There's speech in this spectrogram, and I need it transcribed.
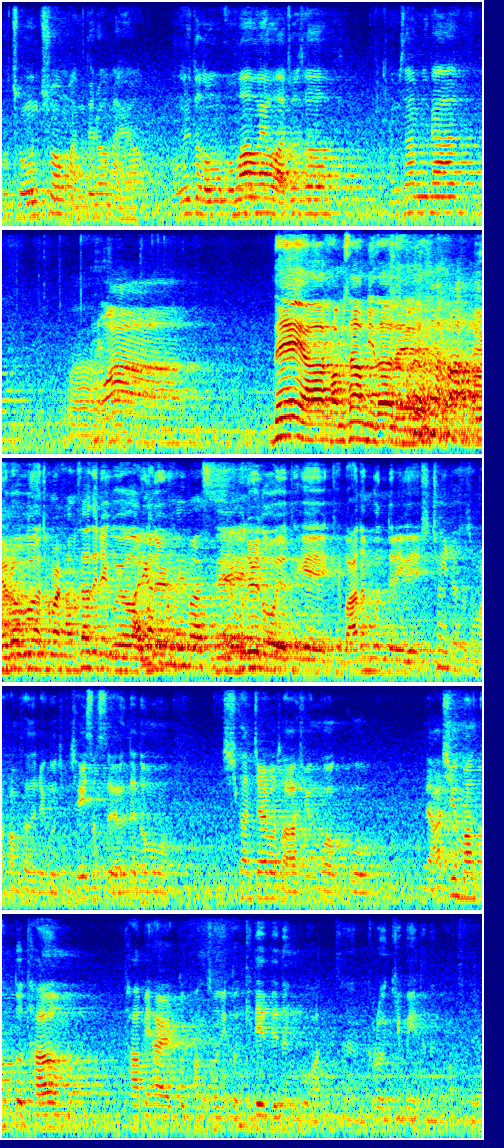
더 좋은 추억 만들어가요. 오늘도 너무 고마워요 와줘서 감사합니다. 와. 와. 네, 아 감사합니다. 네. 네, 여러분 정말 감사드리고요. 오늘. 네, 오늘도 되게 이렇게 많은 분들이 시청해 주셔서 정말 감사드리고 좀 재밌었어요. 근데 너무 시간 짧아서 아쉬운 것 같고, 근데 아쉬운 만큼 또 다음 다음에 할 또 방송이 또 기대되는 것 같은 그런 기분이 드는 것 같은데요.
